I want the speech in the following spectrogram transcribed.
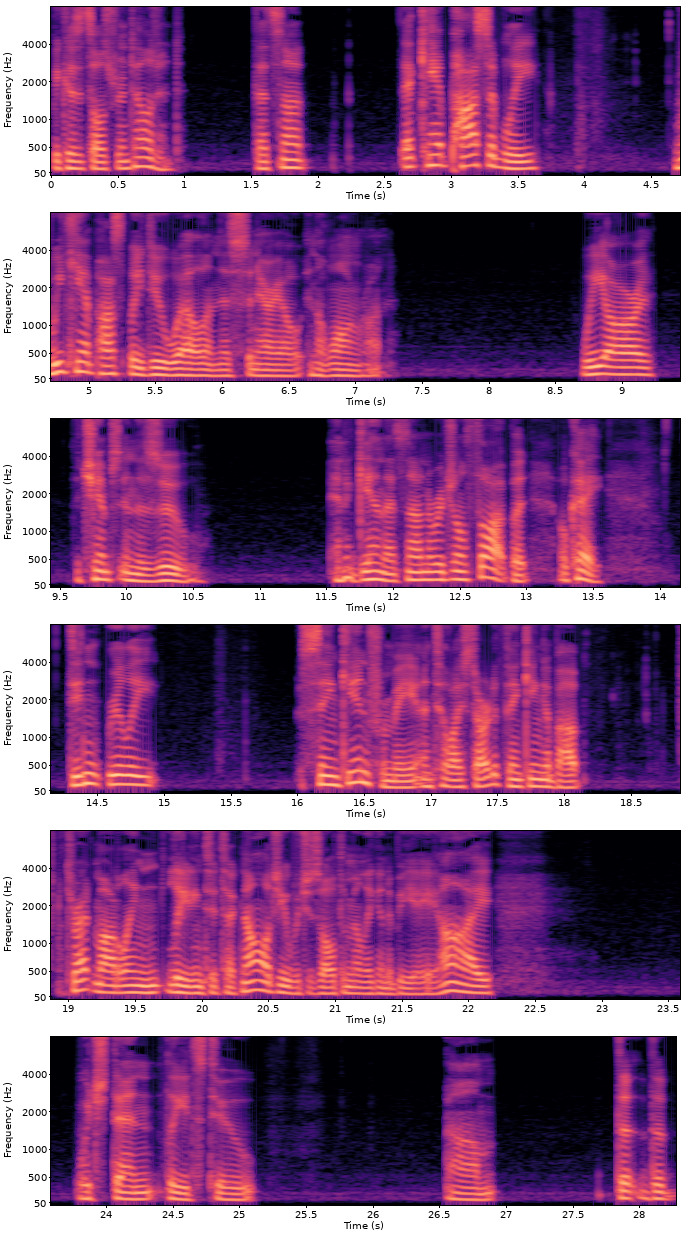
because it's ultra intelligent. That's not that can't possibly we can't possibly do well in this scenario in the long run. We are the chimps in the zoo. And again, that's not an original thought, but okay, didn't really sink in for me until I started thinking about threat modeling leading to technology, which is ultimately going to be AI, which then leads to um, the the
